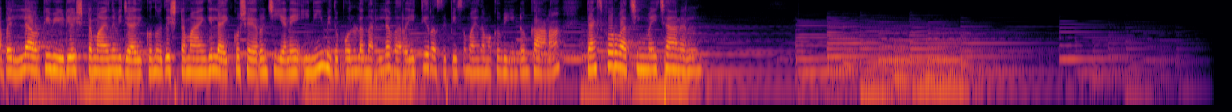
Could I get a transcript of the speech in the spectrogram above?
അപ്പോൾ എല്ലാവർക്കും ഈ വീഡിയോ ഇഷ്ടമായെന്ന് വിചാരിക്കുന്നു. ഇത് ഇഷ്ടമായെങ്കിൽ ലൈക്കും ഷെയറും ചെയ്യണേ. ഇനിയും ഇതുപോലുള്ള നല്ല വെറൈറ്റി റെസിപ്പീസുമായി നമുക്ക് വീണ്ടും കാണാം. Thanks for watching my channel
